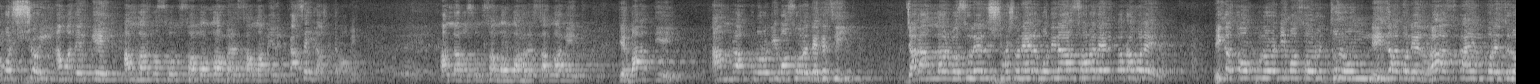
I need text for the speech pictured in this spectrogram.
অবশ্যই আমাদেরকে আল্লাহ রসুল সাল্লাহ সাল্লামের কাছেই আসতে হবে। আল্লাহ রসুল সাল্লাহ সাল্লামের কে বাদ দিয়ে আমরা পনেরোটি বছরে দেখেছি, যারা আল্লাহ রসুলের শাসনের মদিনার সনদের কথা বলে বিগত পনেরোটি বছর জুলুম, নির্যাতনের রাজ কায়েম করেছিল।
